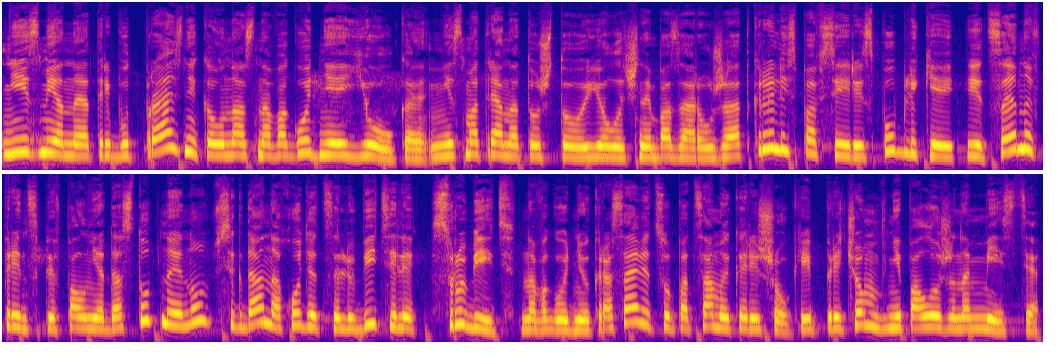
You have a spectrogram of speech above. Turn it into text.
неизменный атрибут праздника у нас новогодняя елка. Несмотря на то, что елочные базары уже открылись по всей республике, и цены, в принципе, вполне доступные, но всегда находятся любители срубить новогоднюю красавицу под самый корешок, и причем в неположенном месте.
